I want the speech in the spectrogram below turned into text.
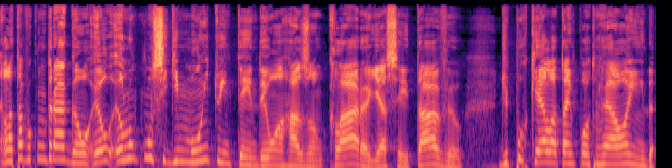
ela estava com um dragão. Eu, eu não consegui muito entender uma razão clara e aceitável de por que ela está em Porto Real ainda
